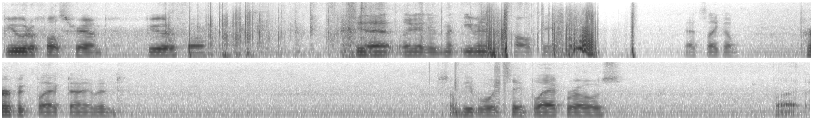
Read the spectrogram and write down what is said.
Beautiful shrimp. Beautiful. See that? Look at it. Even in the tall tape. That's like a perfect black diamond. Some people would say black rose. But.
